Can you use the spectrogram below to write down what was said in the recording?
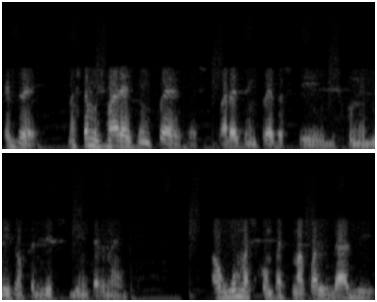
Quer dizer, nós temos várias empresas, várias empresas que disponibilizam serviços de internet. Algumas com péssima qualidade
